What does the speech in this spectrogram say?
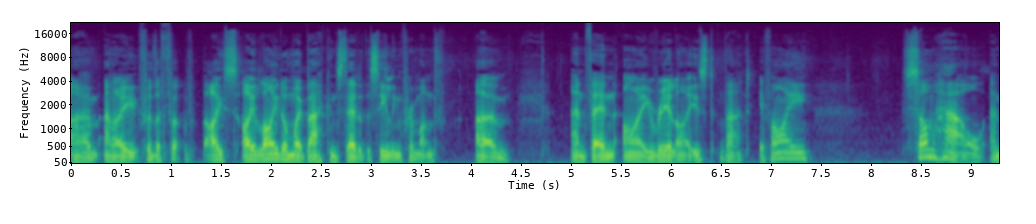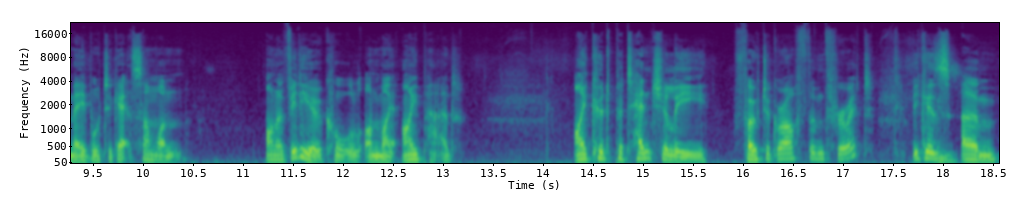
um, and I for the f- I I lied on my back and stared at the ceiling for a month, um, and then I realised that if I somehow am able to get someone on a video call on my iPad, I could potentially photograph them through it. Because um,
